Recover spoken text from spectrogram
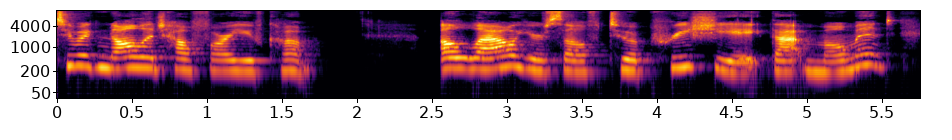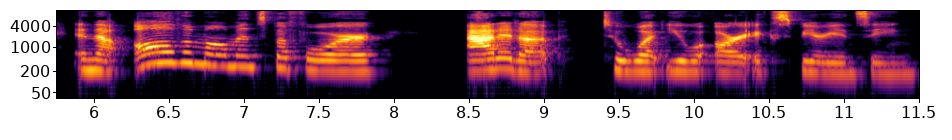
to acknowledge how far you've come. Allow yourself to appreciate that moment and that all the moments before added up to what you are experiencing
